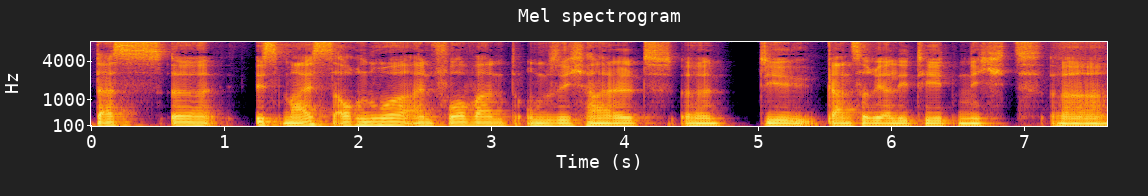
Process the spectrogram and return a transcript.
das äh, ist meist auch nur ein Vorwand, um sich halt äh, die ganze Realität nicht, äh,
